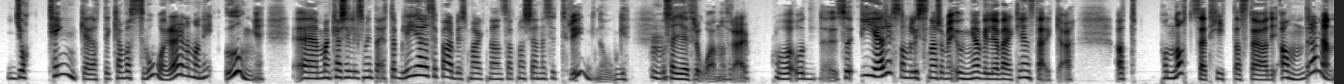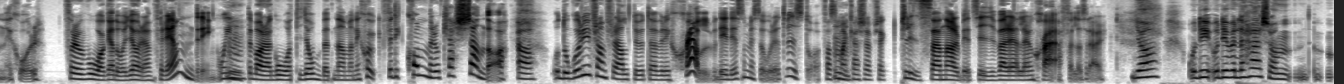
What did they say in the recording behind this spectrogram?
Jag tänker att det kan vara svårare när man är ung. Eh, man kanske liksom inte etablerar sig på arbetsmarknaden så att man känner sig trygg nog Mm. och säga ifrån och sådär. Och, och, så er som lyssnar som är unga vill jag verkligen stärka. Att på något sätt hitta stöd i andra människor för att våga då göra en förändring och Mm. inte bara gå till jobbet när man är sjuk. För det kommer att krascha en dag. Ja. Och då går det ju framförallt ut över dig själv. Det är det som är så orättvist då. Fast Mm. man kanske har försökt plisa en arbetsgivare eller en chef eller sådär. Ja, och det, och det är väl det här som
